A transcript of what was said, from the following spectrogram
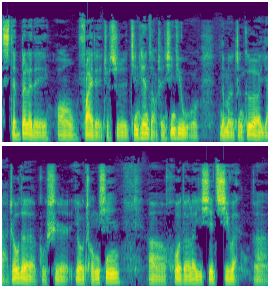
stability on Friday，就是今天早晨星期五，那么整个亚洲的股市又重新啊获得了一些企稳啊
